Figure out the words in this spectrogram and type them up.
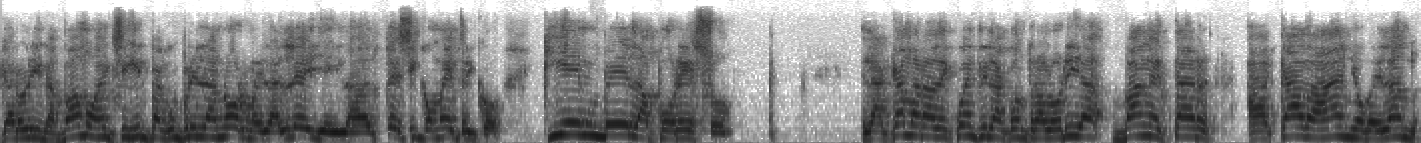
Carolina, vamos a exigir para cumplir la norma y las leyes y la test psicométrico. ¿Quién vela por eso? La Cámara de Cuentas y la Contraloría van a estar a cada año velando.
